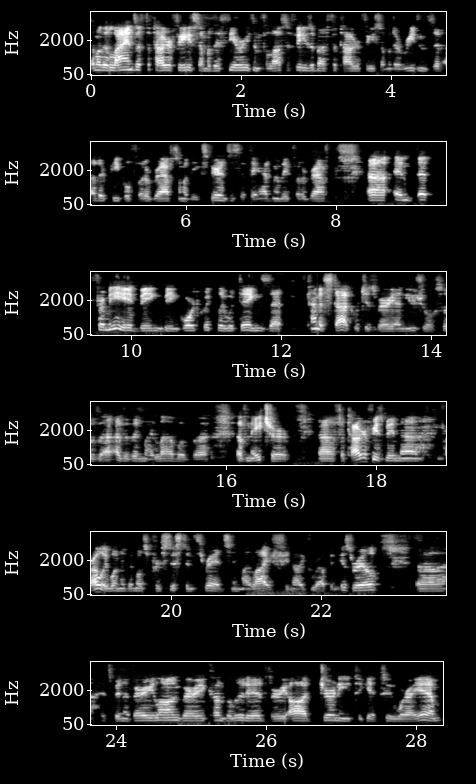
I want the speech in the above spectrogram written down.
some of the lines of photography, some of the theories and philosophies about photography, some of the reasons that other people photograph, some of the experiences that they had when they photographed, uh, and that for me, being being bored quickly with things that kind of stuck, which is very unusual. So other than my love of uh, of nature, uh, photography has been uh, probably one of the most persistent threads in my life. You know, I grew up in Israel. Uh, it's been a very long, very convoluted, very odd journey to get to where I am.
